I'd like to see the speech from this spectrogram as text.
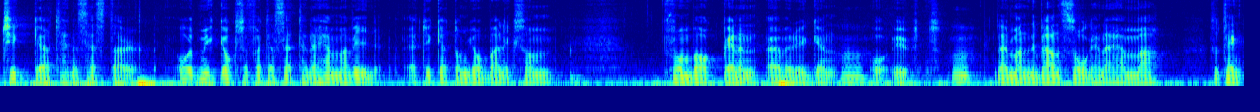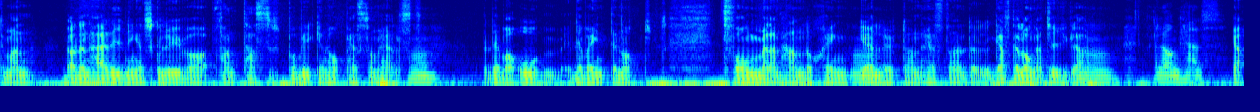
tycker att hennes hästar och mycket också för att jag sett henne hemma vid. Jag tycker att de jobbar liksom från bakbenen över ryggen mm. och ut. Mm. När man ibland såg henne hemma så tänkte man ja den här ridningen skulle ju vara fantastisk på vilken hopphäst som helst. Mm. Det var, o, det var inte något tvång mellan hand och skänkel Mm. utan hästarna hade ganska långa tyglar. Långhals. Ja.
